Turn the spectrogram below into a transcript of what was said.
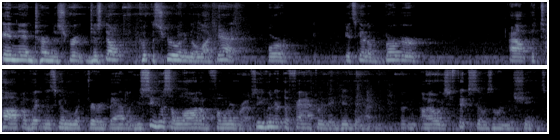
and then turn the screw. Just don't put the screw in and go like that, or it's going to burger out the top of it and it's going to look very badly. You see this a lot on phonographs. Even at the factory, they did that. I always fix those on machines.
